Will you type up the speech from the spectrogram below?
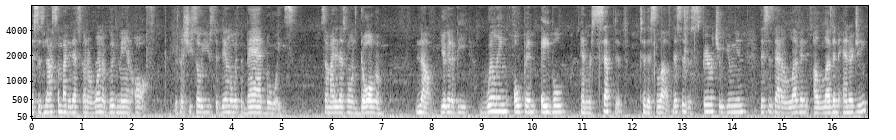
This is not somebody that's going to run a good man off because she's so used to dealing with the bad boys. Somebody that's going to dog them. No, you're going to be willing, open, able, and receptive to this love. This is a spiritual union. This is that 11 11 energy.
